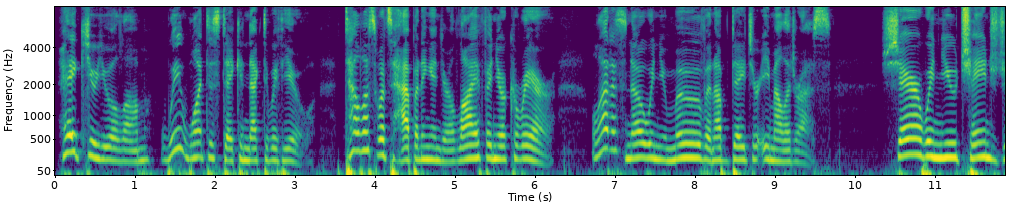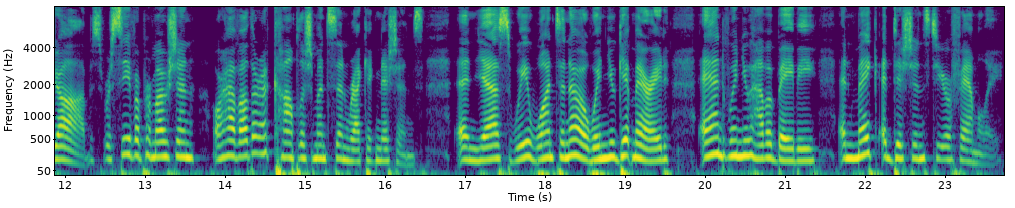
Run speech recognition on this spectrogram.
Hey, QU alum, we want to stay connected with you. Tell us what's happening in your life and your career. Let us know when you move and update your email address. Share when you change jobs, receive a promotion, or have other accomplishments and recognitions. And yes, we want to know when you get married and when you have a baby and make additions to your family.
